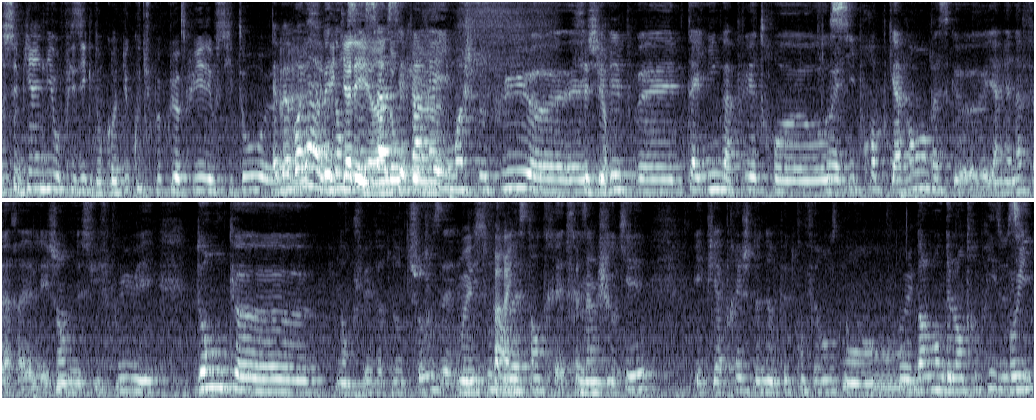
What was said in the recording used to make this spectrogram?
C'est bien lié au physique, donc euh, du coup tu peux plus appuyer aussitôt. euh, eh ben voilà, mais donc c'est hein, ça, c'est pareil. Moi, je peux plus. vais- le timing va plus être aussi propre qu'avant parce qu'il n'y a rien à faire. Les gens Mm. ne suivent plus. Et donc, non, je vais vers d'autres choses, Oui, tout en restant très, très impliquée. Et puis après, je donne un peu de conférences dans, Oui. dans le monde de l'entreprise aussi. Oui.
